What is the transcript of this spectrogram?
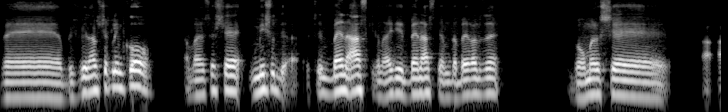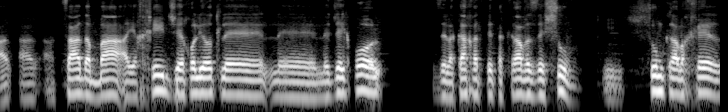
ובשביל להמשיך למכור. אבל אני חושב שמישהו, בן אסקרן, ראיתי את בן אסקרן מדבר על זה, ואומר שהצעד הבא, היחיד שיכול להיות לג'ייק פול, זה לקחת את הקרב הזה שוב, כי שום קרב אחר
